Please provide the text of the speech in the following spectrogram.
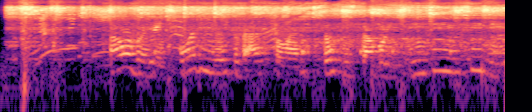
Celebrating 40 years of excellence, this is WBGU TV,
